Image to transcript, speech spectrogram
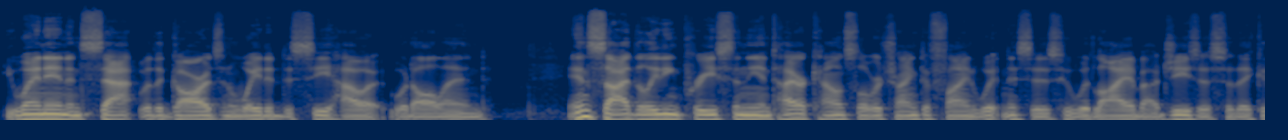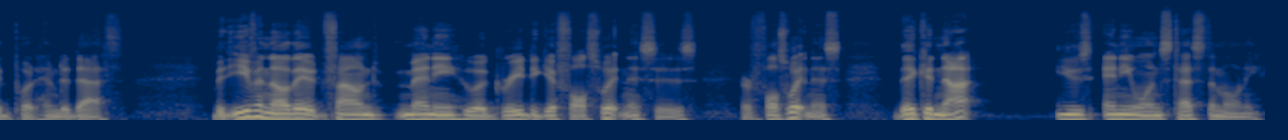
He went in and sat with the guards and waited to see how it would all end. Inside, the leading priests and the entire council were trying to find witnesses who would lie about Jesus so they could put him to death. But even though they had found many who agreed to give false witnesses or false witness, they could not use anyone's testimony.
